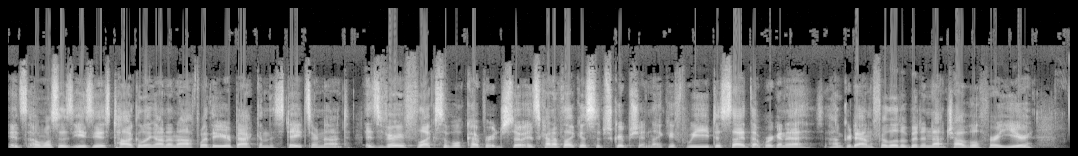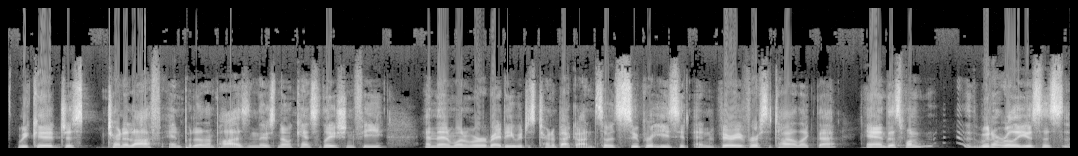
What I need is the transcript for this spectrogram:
it's almost as easy as toggling on and off whether you're back in the States or not. It's very flexible coverage. So it's kind of like a subscription. Like if we decide that we're going to hunker down for a little bit and not travel for a year, we could just turn it off and put it on pause and there's no cancellation fee. And then when we're ready, we just turn it back on. So it's super easy and very versatile like that. And this one, we don't really use this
